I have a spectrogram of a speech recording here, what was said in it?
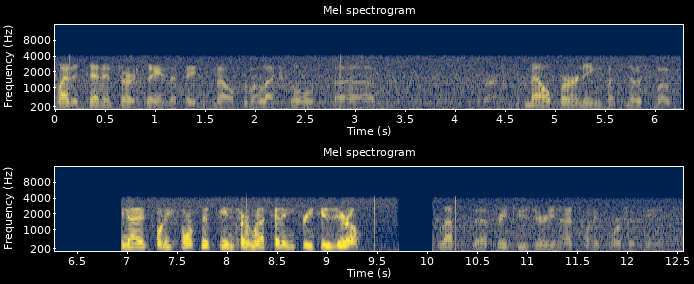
Flight attendants are saying that they smell some electrical um, smell burning, but no smoke. United 2415, turn left heading 320. Left uh, 320 United 2415.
